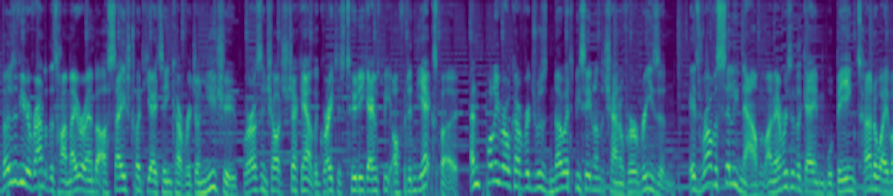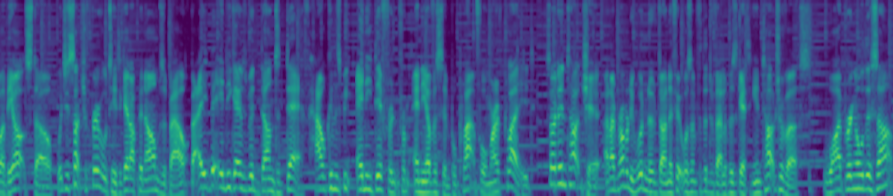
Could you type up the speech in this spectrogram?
Those of you around at the time may remember our Sage 2018 coverage on YouTube, where I was in charge of checking out the greatest 2D games to be offered in the Expo, and Polyroll coverage was nowhere to be seen on the channel for a reason. It's rather silly now, but my memories of the game were being turned away by the art style, which is such a frivolity to get up in arms about, but 8-bit indie games have been done to death, how can this be any different from any other simple platformer I've played? So I didn't touch it, and I probably wouldn't have done if it wasn't for the developers getting in touch with us. Why bring all this up?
